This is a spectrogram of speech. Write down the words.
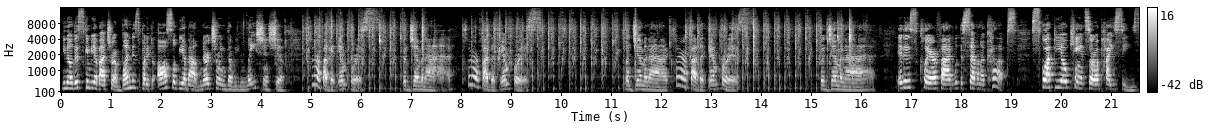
You know, this can be about your abundance, but it could also be about nurturing the relationship. Clarify the Empress for Gemini. Clarify the Empress for Gemini. Clarify the Empress for Gemini. It is clarified with the Seven of Cups. Scorpio, Cancer, or Pisces.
